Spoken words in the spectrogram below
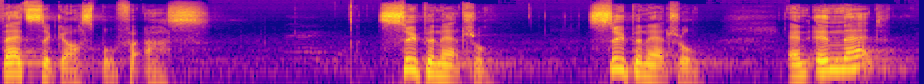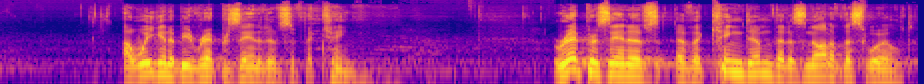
That's the gospel for us. Supernatural. Supernatural. And in that, are we going to be representatives of the King? Representatives of a kingdom that is not of this world.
